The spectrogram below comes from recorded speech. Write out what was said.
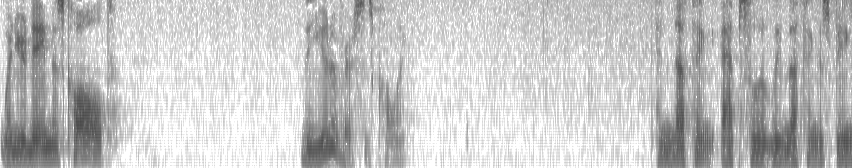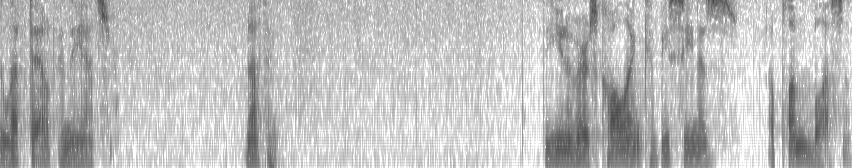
when your name is called, the universe is calling. And nothing, absolutely nothing, is being left out in the answer. Nothing. The universe calling could be seen as a plum blossom,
